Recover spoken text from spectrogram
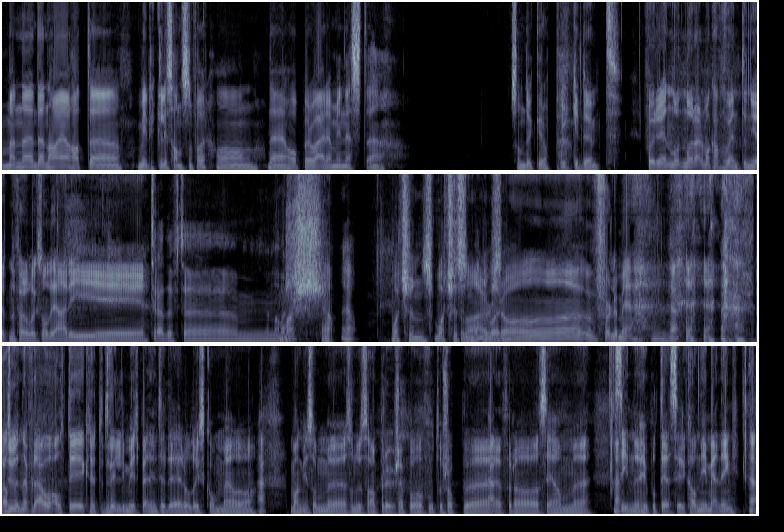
Men eh, den har jeg hatt eh, virkelig sansen for, og det håper å være min neste som dukker opp. Ikke dumt. For eh, når, når er det man kan forvente nyhetene fra Rolex nå? Det er i 30. mars. Mars. Ja. Ja. Watches, watches Så da er det bare å følge med. Ja. Ja, spennende, for Det er jo alltid knyttet veldig mye spenning til det Rolex kommer med. og Ja. Mange som, eh, som du sa, prøver seg på Photoshop ja. for å se om eh, sine hypoteser kan gi mening. Ja.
